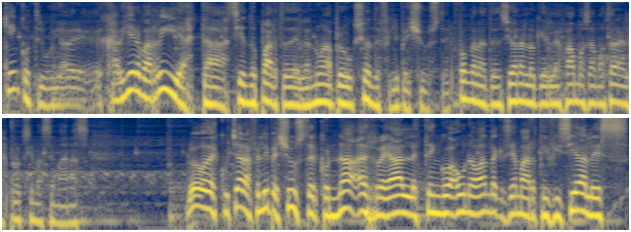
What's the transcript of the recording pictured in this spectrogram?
¿Quién contribuyó? A ver, Javier Barría está siendo parte de la nueva producción de Felipe Schuster. Pongan atención a lo que les vamos a mostrar en las próximas semanas. Luego de escuchar a Felipe Schuster con Nada es Real, les tengo a una banda que se llama Artificiales.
